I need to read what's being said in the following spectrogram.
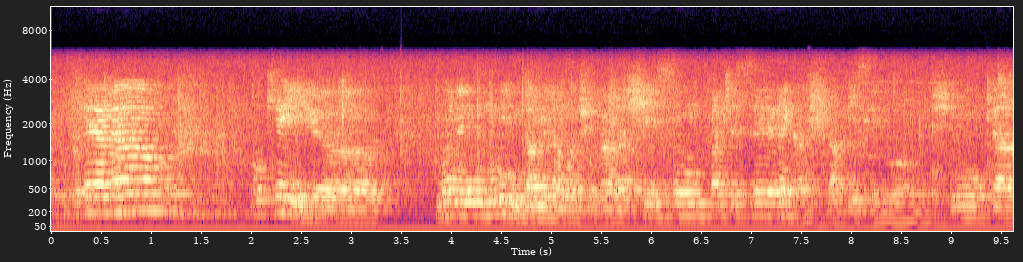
După părerea mea, ok, uh, noi ne numim Damila Măciuca, dar și ei sunt aceste recași, dacă îi să luăm. Și nu chiar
